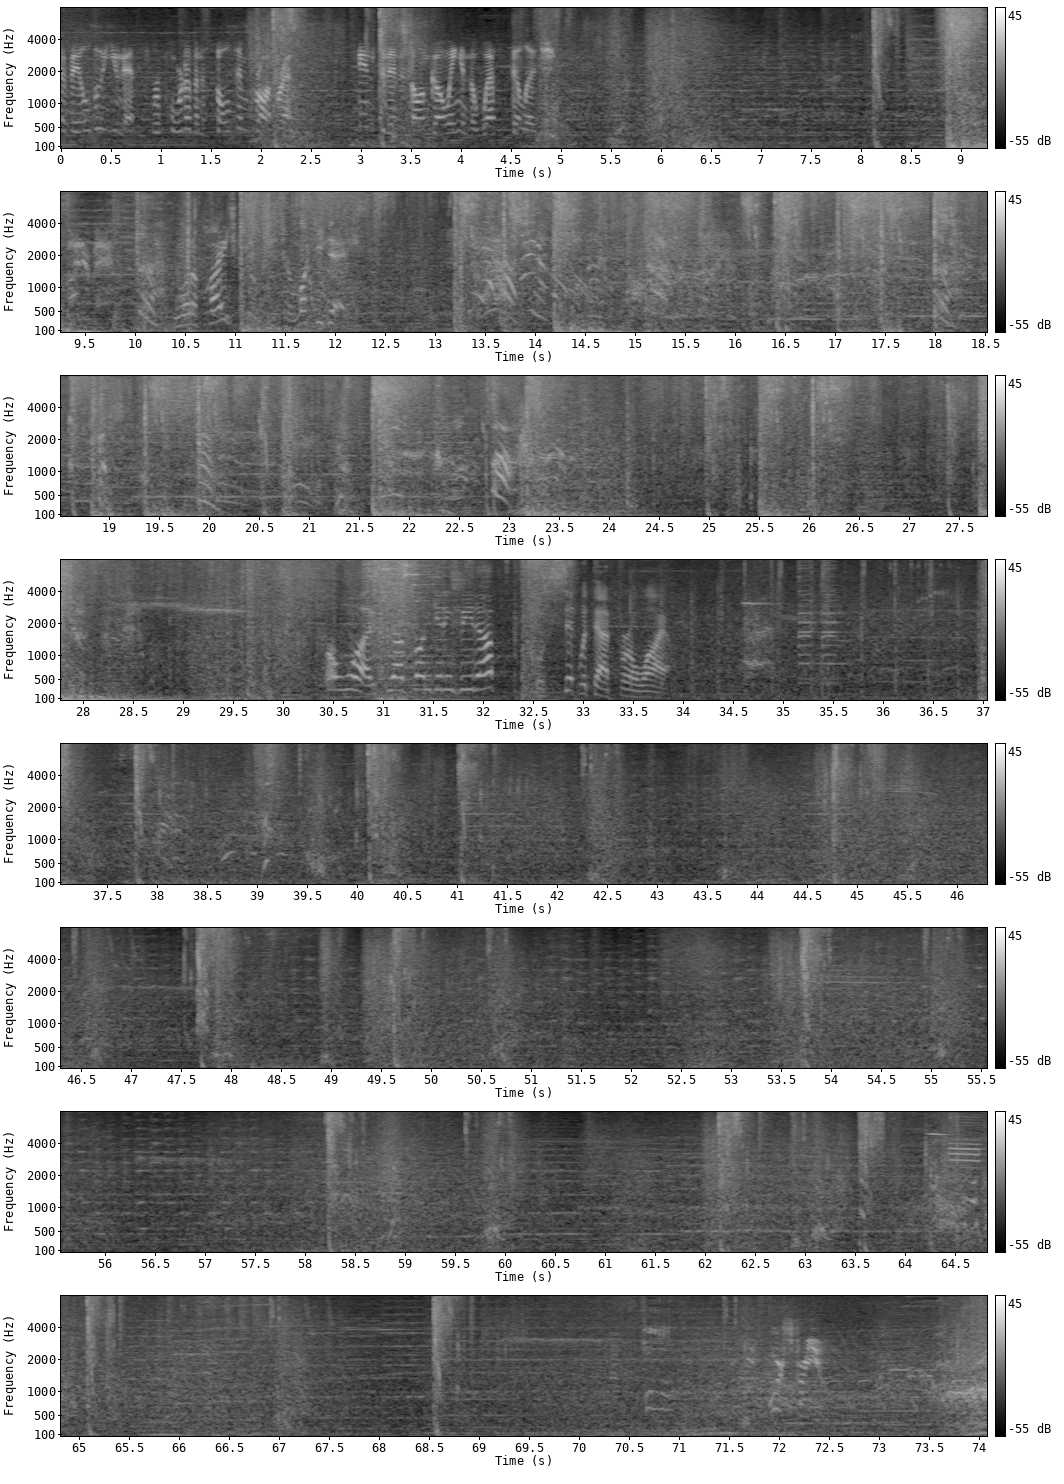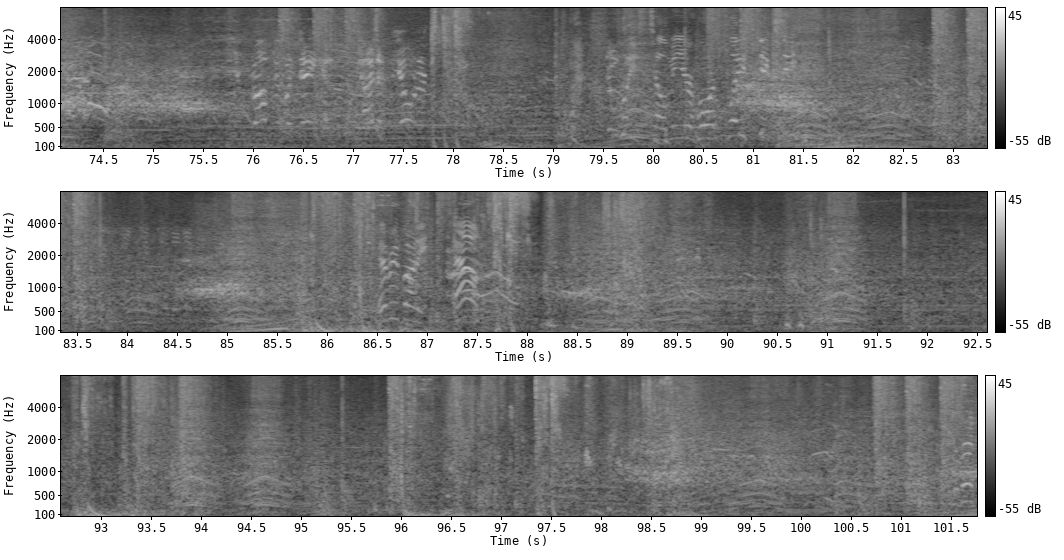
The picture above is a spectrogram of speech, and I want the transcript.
Available units. Report of an assault in progress. Incident is ongoing in the West Village. Fight? It's your lucky day. Oh what? It's not fun getting beat up? We'll sit with that for a while. For you. You robbed a bodega. Kind of the owner. Please tell me your horn plays Dixie!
